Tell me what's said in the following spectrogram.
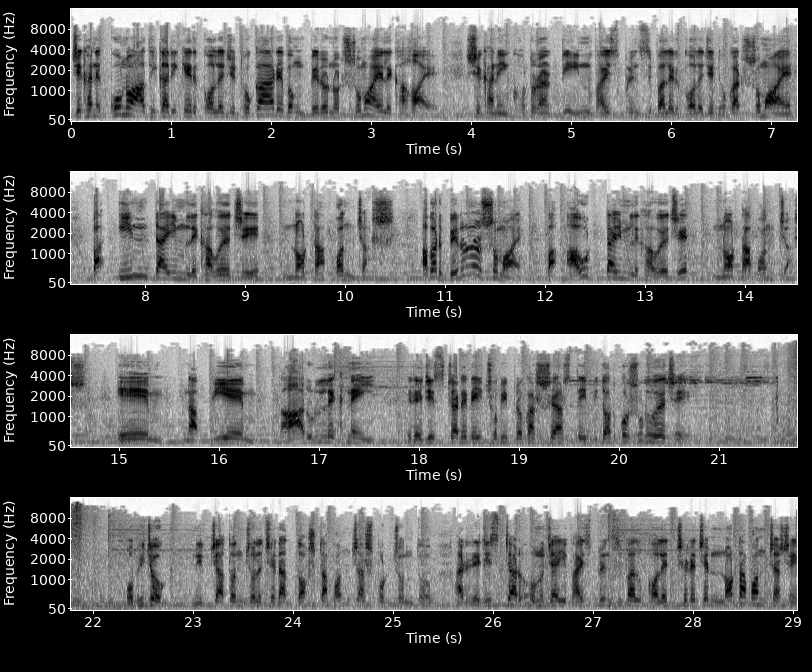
যেখানে কোনো আধিকারিকের কলেজে ঢোকার এবং বেরোনোর সময় লেখা হয়, সেখানেই ঘটনার দিন ভাইস প্রিন্সিপালের কলেজে ঢোকার সময় বা ইন টাইম লেখা হয়েছে নটা পঞ্চাশ। আবার বেরোনোর সময় বা আউট টাইম লেখা হয়েছে নটা পঞ্চাশ। এম না পিএম, তার উল্লেখ নেই। রেজিস্টারের এই ছবি প্রকাশ্যে আসতেই বিতর্ক শুরু হয়েছে। অভিযোগ, নির্যাতন চলেছে রাত দশটা পঞ্চাশ পর্যন্ত, আর রেজিস্টার অনুযায়ী ভাইস প্রিন্সিপাল কলেজ ছেড়েছেন নটা পঞ্চাশে।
